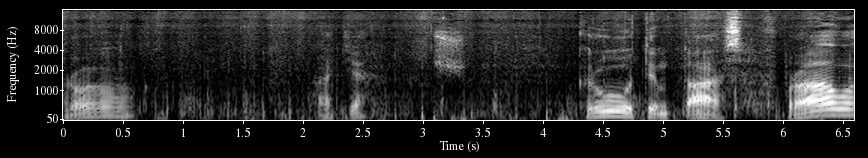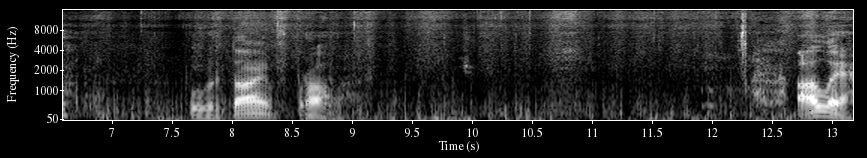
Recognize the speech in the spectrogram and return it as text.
Крок. Хотя. Чш. Крутим таз вправо. Повертаємо вправо. Але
